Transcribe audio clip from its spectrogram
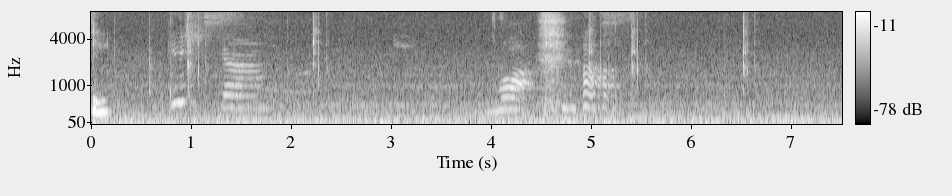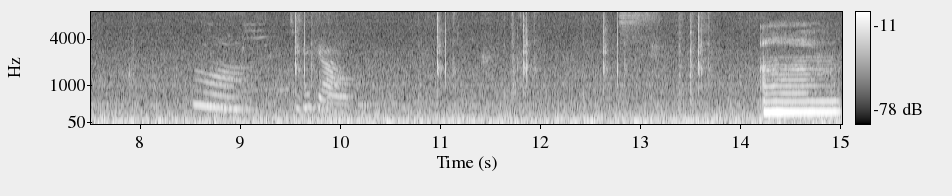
See? Um.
